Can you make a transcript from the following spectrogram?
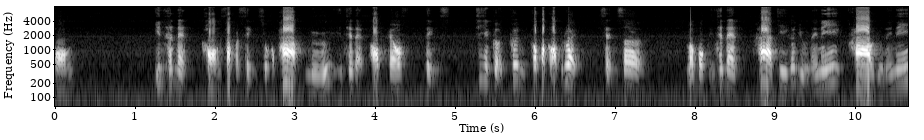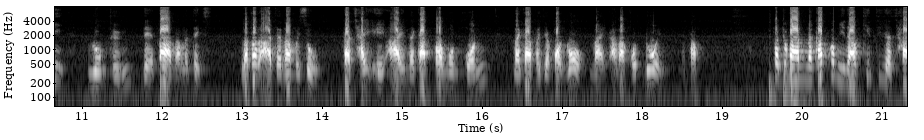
ของอินเทอร์เน็ตของสรรพสิ่งสุขภาพ หรือ Internet of Health Things ที่จะเกิดขึ้นก็ประกอบด้วยเซ็นเซอร์ ระบบอินเทอร์เน็ต 5G ก็อยู่ในนี้ cloud อยู่ในนี้รวมถึง Data Analytics แล้วก็อาจจะนำไปสู่การใช้ AI ในการประมวลผลในการพยากรณ์โรคในอนาคตด้วยนะครับ ปัจจุบันนะครับก็มีแนวคิดที่จะใช้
